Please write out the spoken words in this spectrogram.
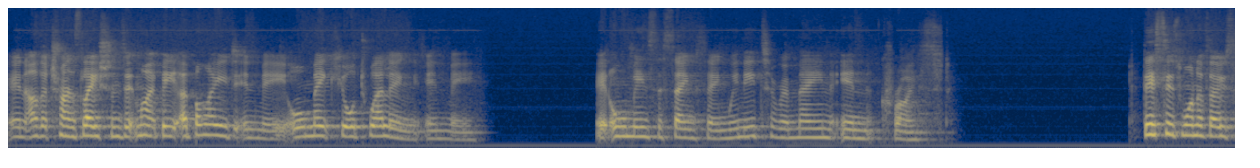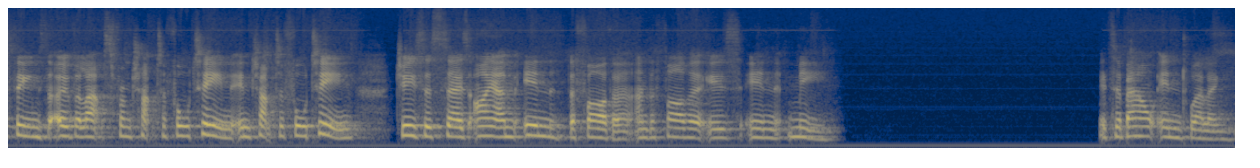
In other translations, it might be abide in me or make your dwelling in me. It all means the same thing. We need to remain in Christ. This is one of those themes that overlaps from chapter 14. In chapter 14, Jesus says, I am in the Father, and the Father is in me. It's about indwelling.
